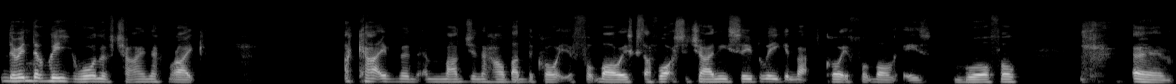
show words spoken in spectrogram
They're in the League One of China. Like, I can't even imagine how bad the quality of football is because I've watched the Chinese Super League and that quality of football is woeful. um,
